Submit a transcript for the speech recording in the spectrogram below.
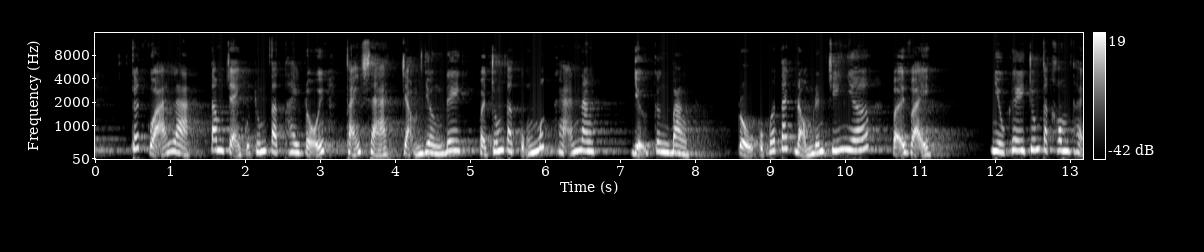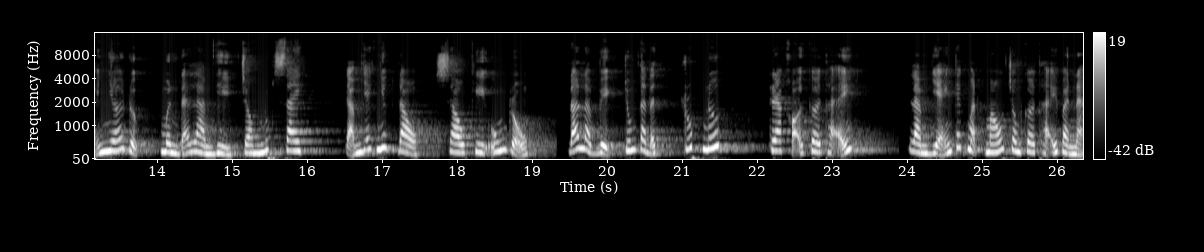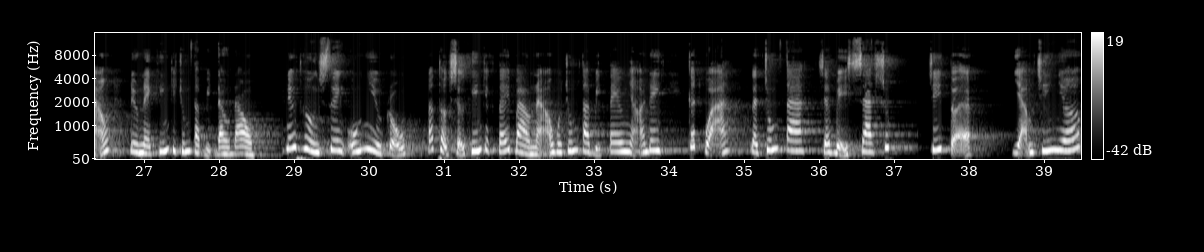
Kết quả là tâm trạng của chúng ta thay đổi, phản xạ chậm dần đi và chúng ta cũng mất khả năng giữ cân bằng. Rượu cũng có tác động đến trí nhớ, bởi vậy nhiều khi chúng ta không thể nhớ được mình đã làm gì trong lúc say. Cảm giác nhức đầu sau khi uống rượu, đó là việc chúng ta đã rút nước ra khỏi cơ thể, làm giãn các mạch máu trong cơ thể và não, điều này khiến cho chúng ta bị đau đầu. Nếu thường xuyên uống nhiều rượu, nó thực sự khiến cho tế bào não của chúng ta bị teo nhỏ đi. Kết quả là chúng ta sẽ bị sa sút trí tuệ, giảm trí nhớ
